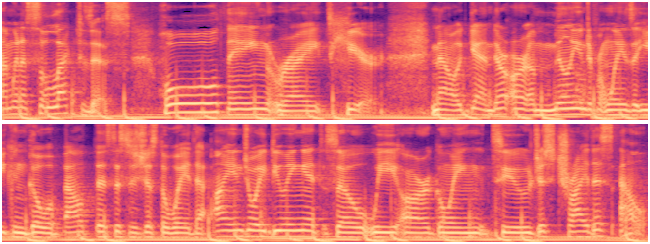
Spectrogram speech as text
I'm gonna select this whole thing right here. Now again, there are a million different ways that you can go about this. This is just the way that I enjoy doing it. So we are going to just try this out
